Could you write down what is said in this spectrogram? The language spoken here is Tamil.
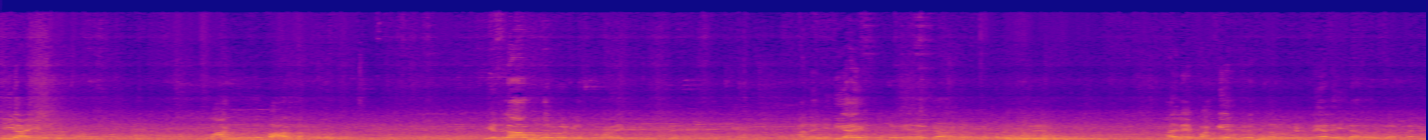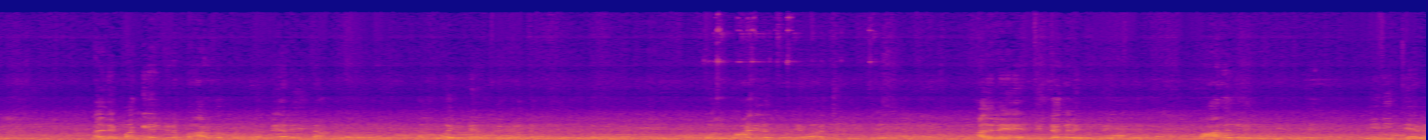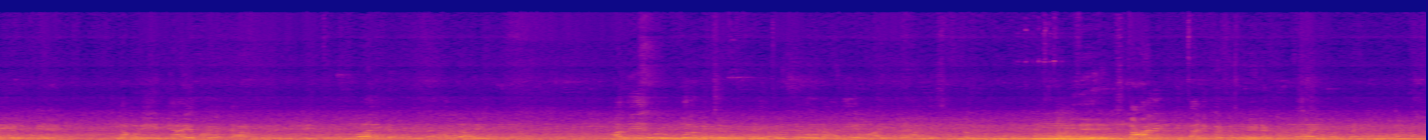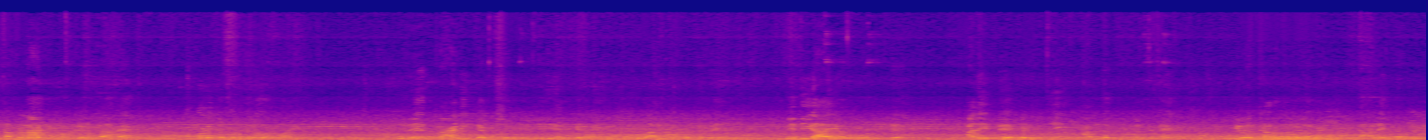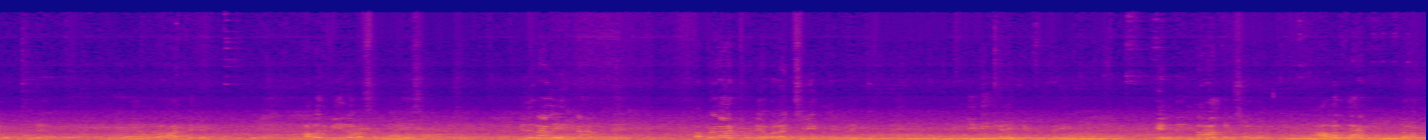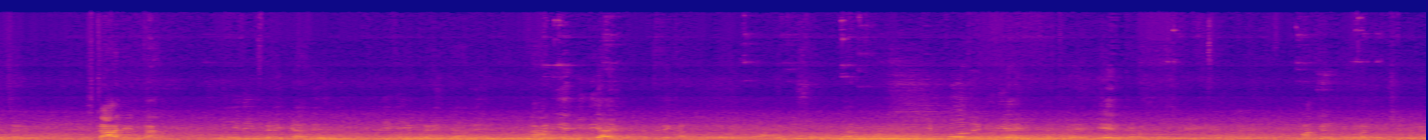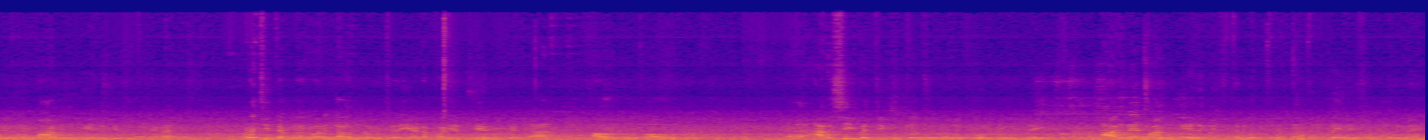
நிதி ஆயோக் கூட்டம் மாண்புமிகு பாரத பிரதமர் எல்லா முதல்வர்களுக்கும் அழைப்பு கொடுத்து அந்த நிதி ஆயோக் கூட்டம் எதற்காக நடத்தப்படுகிறது? அதில் பங்கேற்கிற முதல்வர்கள் வேலை இல்லாதவர்கள் அல்ல. அதில் பங்கேற்கிற பாரத பிரதமர் வேலை இல்லாமல் அது ஓய்வு நேரத்தில் நடத்தப்படுகிற கூட்டம் ஒரு மாநிலத்தினுடைய வளர்ச்சி குறித்து அதில் திட்டங்களை முன்வைத்து வாதங்களை முன்வைத்து நிதி தேவைகளுக்கு நம்முடைய நியாயமான காரணங்களை முன்வைத்து விவாதிக்கப்படுகிற அந்த அறிவு. அது ஒரு முதலமைச்சருக்கு கிடைத்திருக்கிற ஒரு அரிய வாய்ப்பு அரிய சட்டம். இது ஸ்டாலினுக்கு தனிப்பட்ட முறையில் கொடுத்த வாய்ப்பு அல்ல. தமிழ்நாட்டு மக்களுக்காக கொடுக்கப்படுகிற ஒரு வாய்ப்பு. இது பிளானிங் கமிஷன் என்று ஏற்கனவே இருந்து விவாதிக்கப்பட்டது. நிதி ஆயோக் வந்து அதை மேம்படுத்தி அந்த கூட்டத்தில் இவர் கலந்து கொள்ள வேண்டும் என்று அழைப்பு விடுக்கப்பட்டது. மூன்று ஆண்டு அவர் வீரவசனம் பேசுகிறார் இதனால் என்ன ஆகுது? தமிழ்நாட்டினுடைய வளர்ச்சியை முன்வைக்கிறது நிதி கிடைக்கவில்லை என்று நாங்கள் சொல்லவில்லை அவர்தான் முதலமைச்சர். ஸ்டாலின் தான். நீதியும் கிடைக்காது நிதியும் கிடைக்காது. நான் ஏன் நிதி ஆய்வு கூட்டத்திலே கலந்து கொள்ள வேண்டும் என்று சொன்னார் இப்போது நிதி ஆய்வு கூட்டத்தில் ஏன் கலந்து கொள்கிறீர்கள் என்று மக்களுக்கு விளக்கம் சொல்லுங்கள் என்று மாண்புமிகு எதிர்க்கட்சி தலைவர் புரட்சி தமிழர் வருங்கால முதலமைச்சர் எடப்பாடியார் கேள்வி கேட்டால் அவருக்கு கோபம் அரசை பற்றி குற்றம் சொல்வதற்கு ஒன்றும் இல்லை ஆகவே மாண்பு எதிர்க்கட்சி தலைவர் திரும்ப திரும்ப இதை சொல்வதில்லை.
